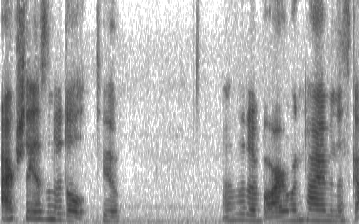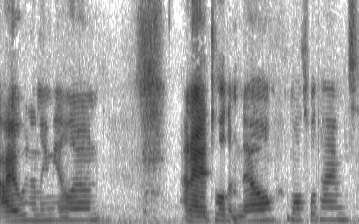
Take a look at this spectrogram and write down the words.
actually, as an adult too. I was at a bar one time and this guy wouldn't leave me alone. And I had told him no multiple times.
